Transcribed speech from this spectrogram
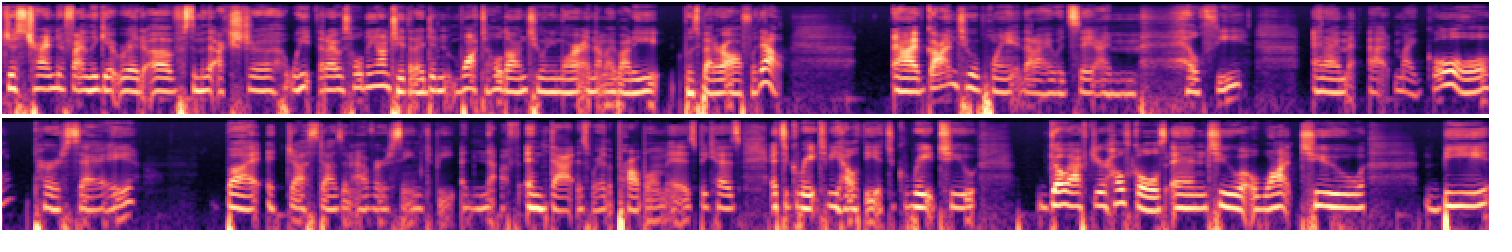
just trying to finally get rid of some of the extra weight that I was holding on to that I didn't want to hold on to anymore and that my body was better off without. And I've gotten to a point that I would say I'm healthy and I'm at my goal per se but it just doesn't ever seem to be enough. And that is where the problem is because it's great to be healthy, it's great to go after your health goals and to want to be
